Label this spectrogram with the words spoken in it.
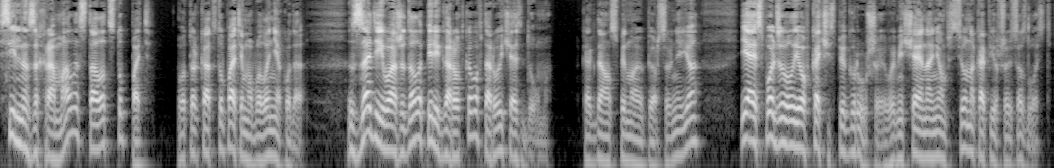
сильно захромал и стал отступать. Вот только отступать ему было некуда. Сзади его ожидала перегородка во вторую часть дома. Когда он спиной уперся в нее, я использовал его в качестве груши, вымещая на нем всю накопившуюся злость.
